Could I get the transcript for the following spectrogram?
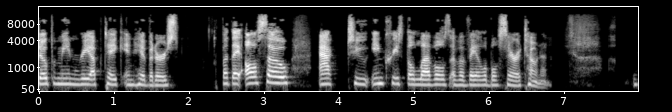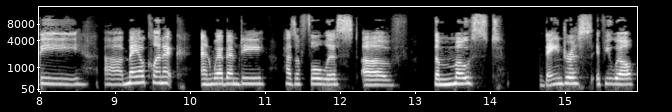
dopamine reuptake inhibitors but they also act to increase the levels of available serotonin. The uh, Mayo Clinic and WebMD has a full list of the most dangerous, if you will,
